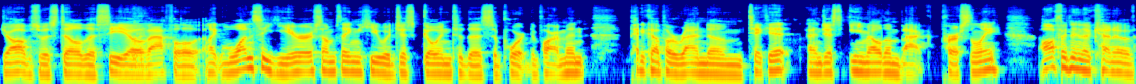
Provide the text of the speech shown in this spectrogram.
jobs was still the ceo of apple like once a year or something he would just go into the support department pick up a random ticket and just email them back personally often in a kind of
